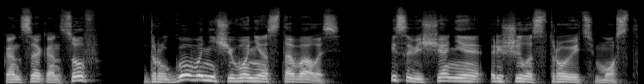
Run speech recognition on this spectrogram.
В конце концов, другого ничего не оставалось, и совещание решило строить мост.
